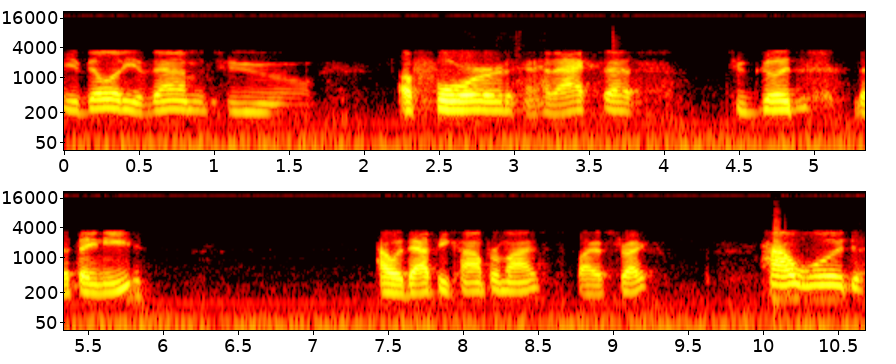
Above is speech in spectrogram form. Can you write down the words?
the ability of them to afford and have access to goods that they need, how would that be compromised by a strike? How would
